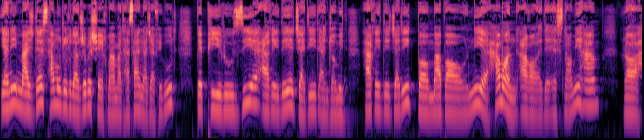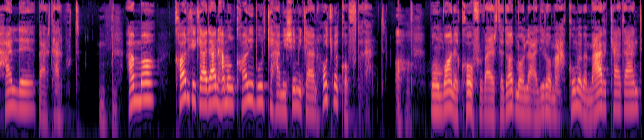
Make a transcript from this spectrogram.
یعنی مجلس همونجور که در جب شیخ محمد حسن نجفی بود به پیروزی عقیده جدید انجامید. عقیده جدید با مبانی همان عقاید اسلامی هم راه حل برتر بود. اما کاری که کردن همون کاری بود که همیشه می‌کردن حکم کفر دادند آها. به عنوان کفر و ارتداد مولا علی رو محکوم به مرگ کردند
